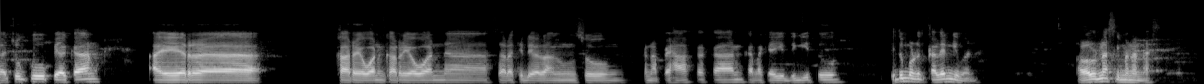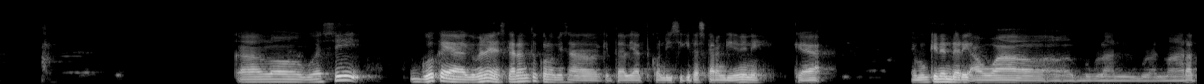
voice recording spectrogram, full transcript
nggak cukup ya kan. Air eh, karyawan-karyawannya secara tidak langsung kena PHK kan karena kayak gitu-gitu. Itu menurut kalian gimana kalau lu Nas gimana Nas Kalau gue sih, gue kayak gimana ya sekarang tuh kalau misal kita lihat kondisi kita sekarang gini nih, kayak ya mungkin yang dari awal eh, bulan bulan Maret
